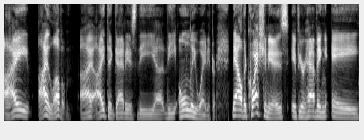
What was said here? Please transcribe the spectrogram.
I I love them. I I think that is the uh, the only way to try. Now the question is, if you're having a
